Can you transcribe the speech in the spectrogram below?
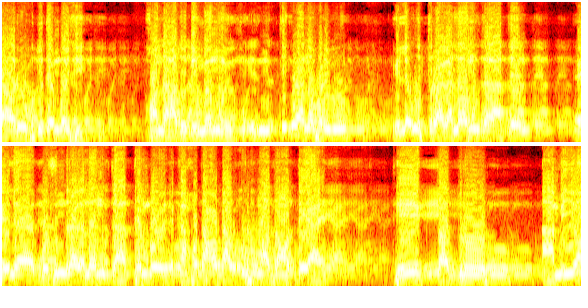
হরিব কুতু তেম বইছি খন্দা হাতু দিম মুই। তিকুরা নকরিব ইলে উত্তরা গেল মুখ জায়গা দেন ইলে বসুন্ধরা গেল মুখ জায়গা থেম বই একা হতা হতা উপমা দতে আয় ঠিক তদ্রুপ আমিও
